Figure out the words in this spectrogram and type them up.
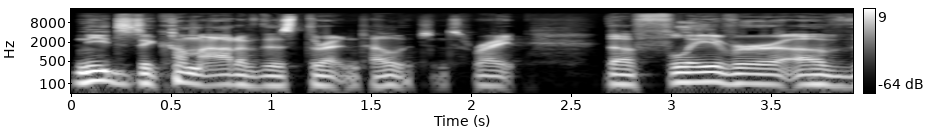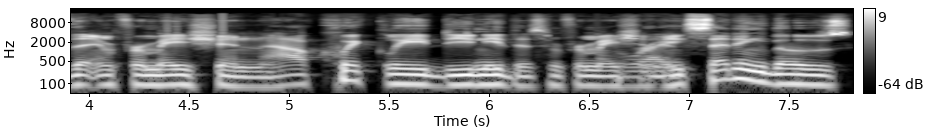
needs to come out of this threat intelligence, right? The flavor of the information, how quickly do you need this information right. and setting those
